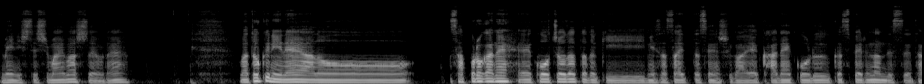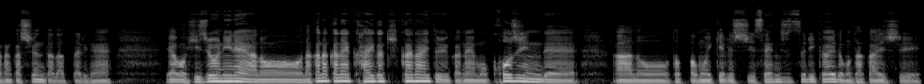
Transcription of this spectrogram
目にしてしまいましたよね。まあ、特にね、あの札幌がね、えー、好調だった時に支えた選手が、えー、金子、ルーカス・ペルナンデス、田中俊太だったりね、いやもう非常にね、あのー、なかなかね、替えが効かないというかね、もう個人で、あのー、突破もいけるし、戦術理解度も高いし、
